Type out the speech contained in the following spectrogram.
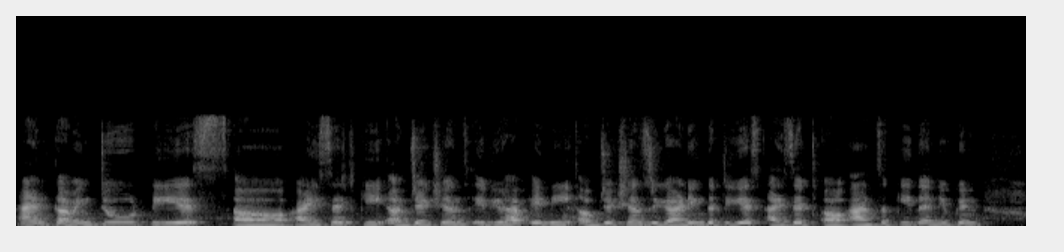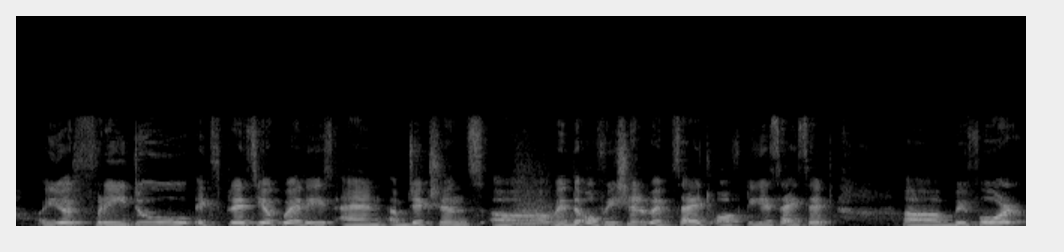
and coming to TS uh, ISET key objections. If you have any objections regarding the TS ISET uh, answer key then you can you're free to express your queries and objections uh, with the official website of TS ISET uh, before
